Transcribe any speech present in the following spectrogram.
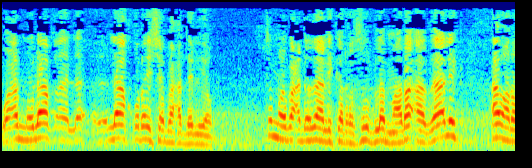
وأنه لا لا قريش بعد اليوم. ثم بعد ذلك الرسول لما رأى ذلك أمر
